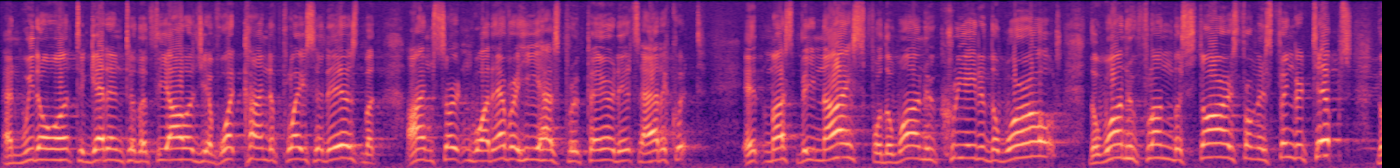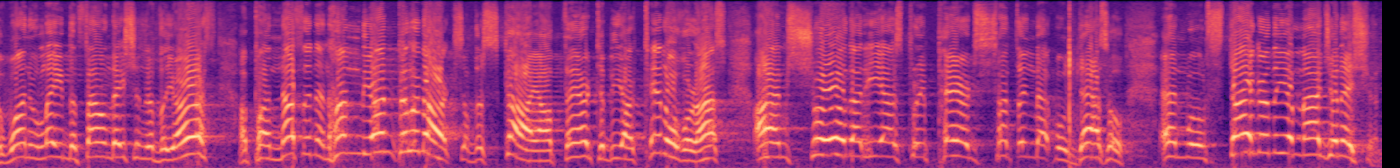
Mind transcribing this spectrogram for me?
And we don't want to get into the theology of what kind of place it is, but I'm certain whatever He has prepared, it's adequate. It must be nice for the one who created the world, the one who flung the stars from his fingertips, the one who laid the foundation of the earth upon nothing and hung the unpillared arcs of the sky out there to be our tent over us. I'm sure that he has prepared something that will dazzle and will stagger the imagination.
